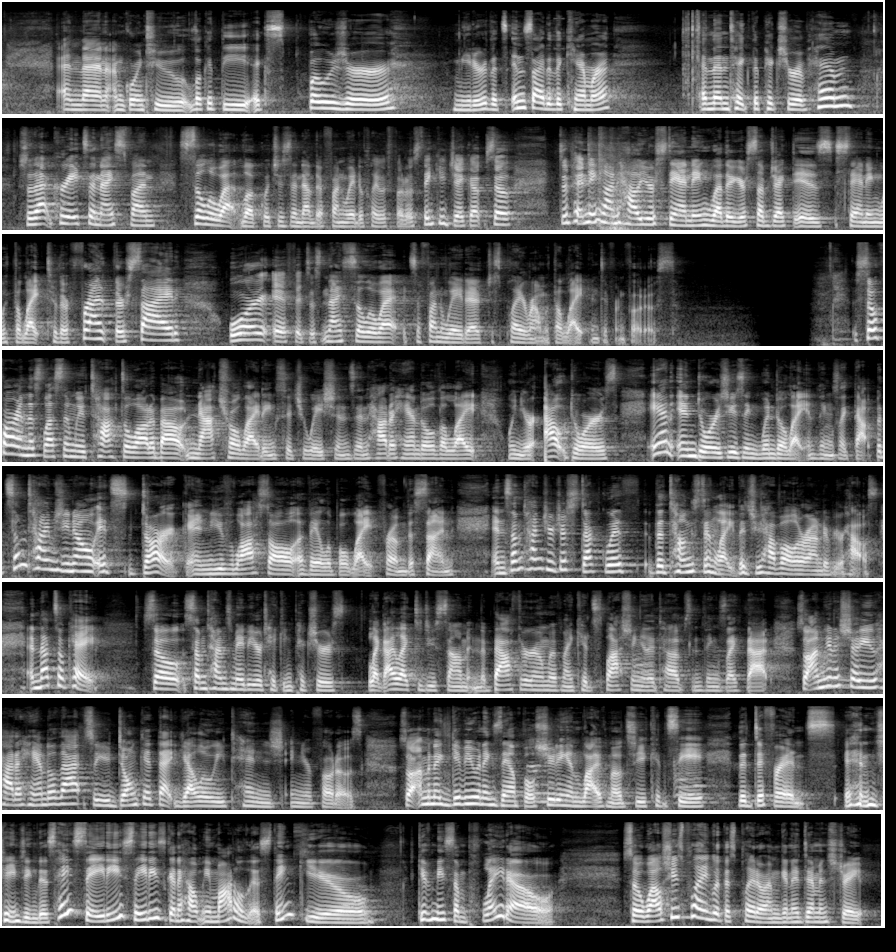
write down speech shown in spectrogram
And then I'm going to look at the exposure meter that's inside of the camera and then take the picture of him. So that creates a nice fun silhouette look, which is another fun way to play with photos. Thank you, Jacob. So depending on how you're standing, whether your subject is standing with the light to their front, their side, or if it's a nice silhouette, it's a fun way to just play around with the light in different photos. So far in this lesson, we've talked a lot about natural lighting situations and how to handle the light when you're outdoors and indoors using window light and things like that. But sometimes, you know, it's dark and you've lost all available light from the sun. And sometimes you're just stuck with the tungsten light that you have all around of your house. And that's okay. So sometimes maybe you're taking pictures like I like to do some in the bathroom of my kids splashing in the tubs and things like that. So I'm gonna show you how to handle that so you don't get that yellowy tinge in your photos. So I'm gonna give you an example shooting in live mode so you can see the difference in changing this. Hey Sadie, Sadie's gonna help me model this. Thank you. Give me some Play-Doh. So while she's playing with this Play-Doh, I'm gonna demonstrate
